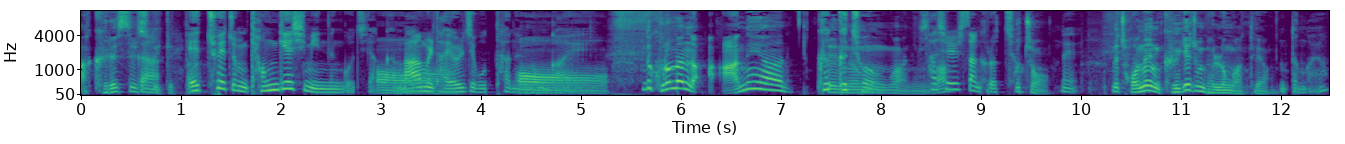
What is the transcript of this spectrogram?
아 그랬을 수도 그러니까 있겠다. 애초에 좀 경계심이 있는 거지. 약간 어. 마음을 다 열지 못하는 뭔가에. 어. 근데 그러면 안 해야 그, 되는 그쵸. 거 아닌가? 사실상 그렇죠. 그쵸. 네. 근데 저는 그게 좀 별론 것 같아요. 어떤가요?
